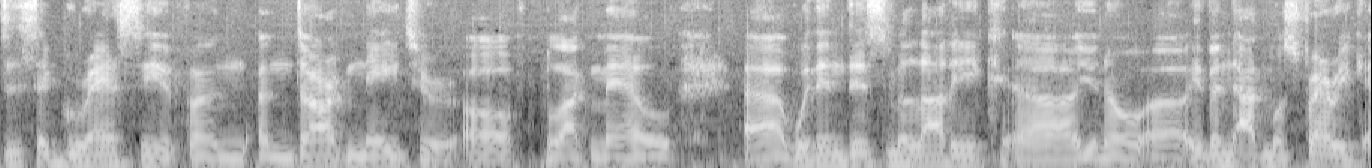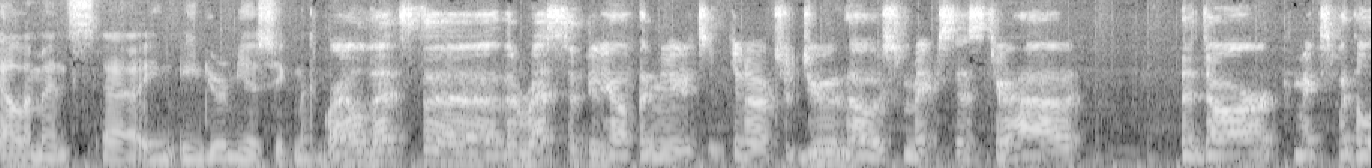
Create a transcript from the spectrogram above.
this aggressive and, and dark nature of black metal uh, within this melodic uh, you know uh, even atmospheric elements uh, in, in your music man? Well, that's the the recipe of the music, you know, to do those mixes, to have the dark mixed with the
